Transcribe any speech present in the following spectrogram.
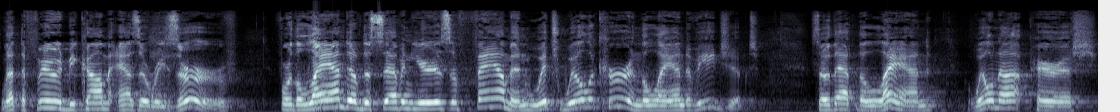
Let the food become as a reserve for the land of the seven years of famine which will occur in the land of Egypt, so that the land will not perish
